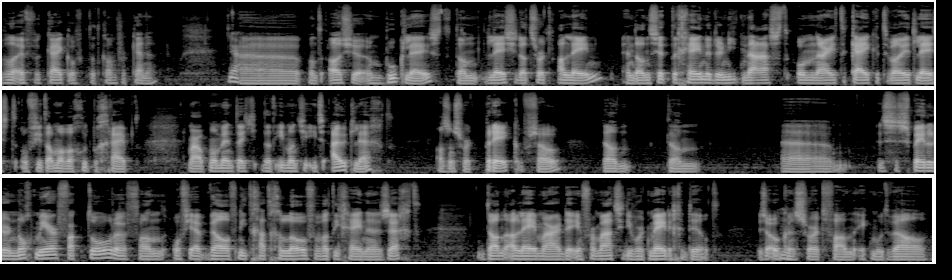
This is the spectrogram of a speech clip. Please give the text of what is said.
wil even kijken of ik dat kan verkennen. Ja. Uh, want als je een boek leest, dan lees je dat soort alleen. En dan zit degene er niet naast om naar je te kijken terwijl je het leest, of je het allemaal wel goed begrijpt. Maar op het moment dat, je, dat iemand je iets uitlegt, als een soort preek of zo, dan, dan uh, ze spelen er nog meer factoren van of jij wel of niet gaat geloven wat diegene zegt, dan alleen maar de informatie die wordt medegedeeld. Dus ook hm. een soort van, ik moet wel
